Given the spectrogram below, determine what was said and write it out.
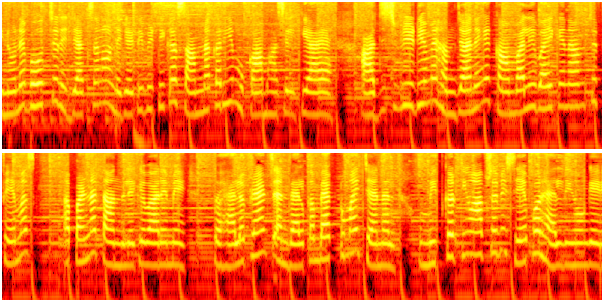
इन्होंने बहुत से रिजेक्शन और नेगेटिविटी का सामना कर ये मुकाम हासिल किया है। आज इस वीडियो में हम जानेंगे काम वाली बाई के नाम से फ़ेमस अपर्णा तांदले के बारे में। तो hello friends and welcome back to my channel उम्मीद करती हूँ आप सभी सेफ़ और हेल्दी होंगे।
